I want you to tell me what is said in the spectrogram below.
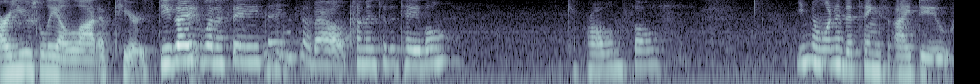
are usually a lot of tears. Do you guys want to say anything about coming to the table to problem solve? You know, one of the things I do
